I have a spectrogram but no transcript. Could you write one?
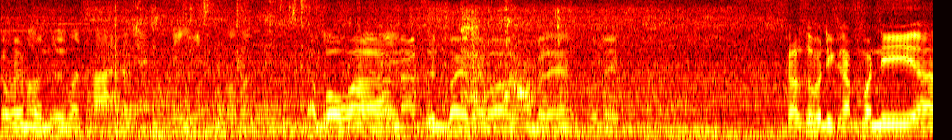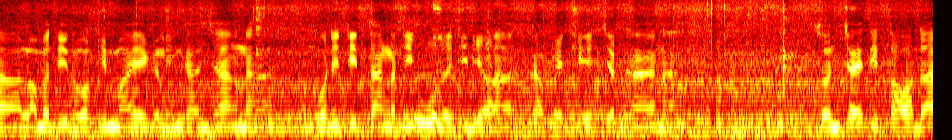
เขาไม่บันทึกว่าถ่ายแล้วไงเขาไม่เห็นว่ามันเราบอกว่าน้าขึ้นไปแต่ว่าเราไม่ได้ตัวเลขครับสวัสดีครับวันนี้เรามาติดหัวกินไม้เอกลิงการช่างนะฮะวันนี้ติดตั้งกันที่อู่เลยทีเดียวฮะกับ SK75 นะ สนใจติดต่อได้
